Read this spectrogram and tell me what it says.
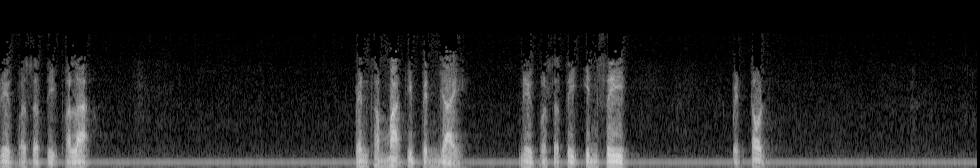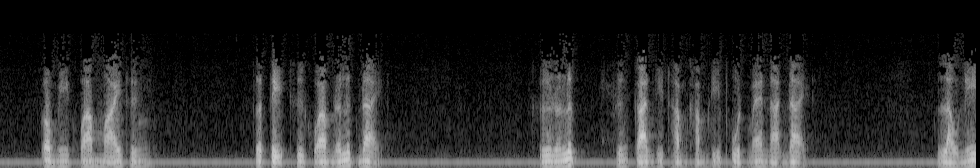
เรียกว่าสติพละ เป็นธรรมะที่เป็นใหญ่ เรียกว่าสติอินทรีย์ เป็นต้น ก็มีความหมายถึงสติคือความระลึกได้ คือระลึกถึงการที่ทำคำที่พูดแม้นานได้ เหล่านี้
